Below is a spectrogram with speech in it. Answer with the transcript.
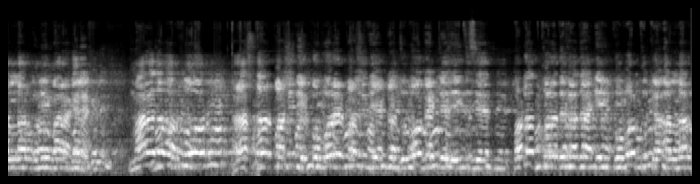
আল্লাহ রাস্তার পাশে দিয়ে, কবরের পাশে দিয়ে একটা হঠাৎ করে দেখা যায় এই কবর থেকে, আল্লাহর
